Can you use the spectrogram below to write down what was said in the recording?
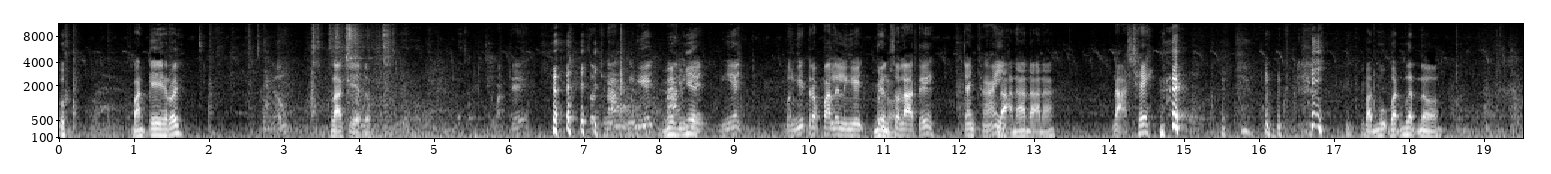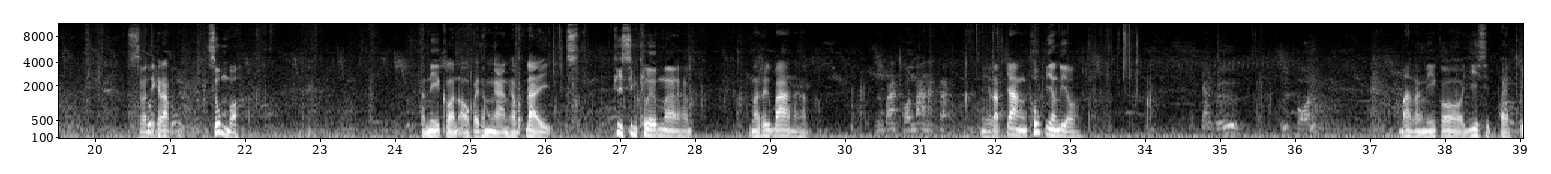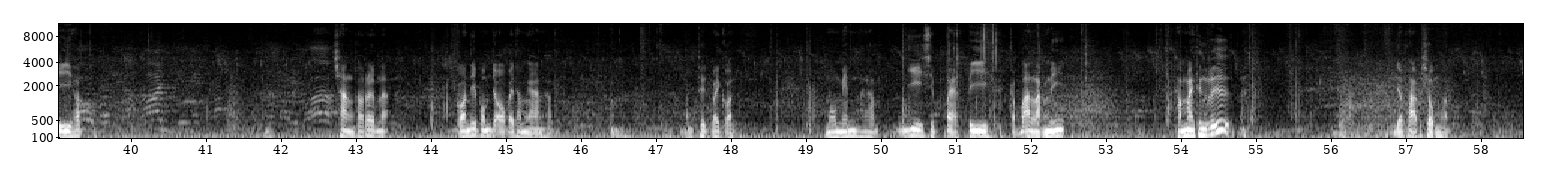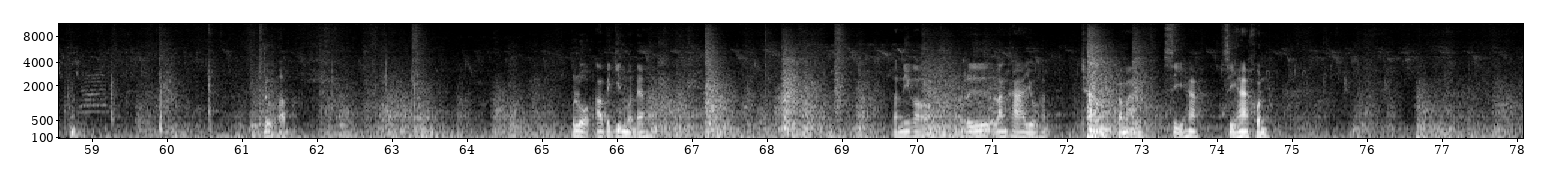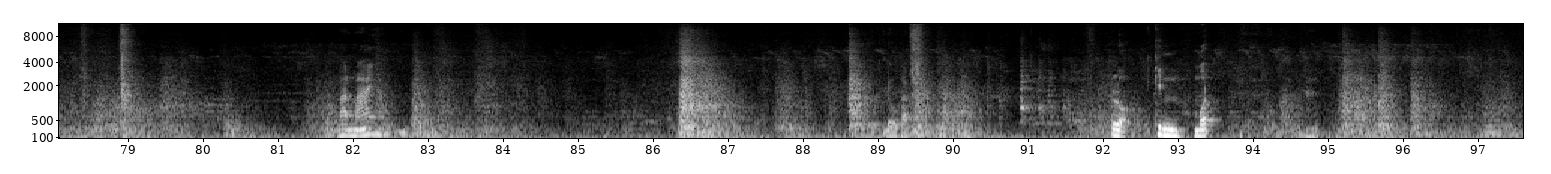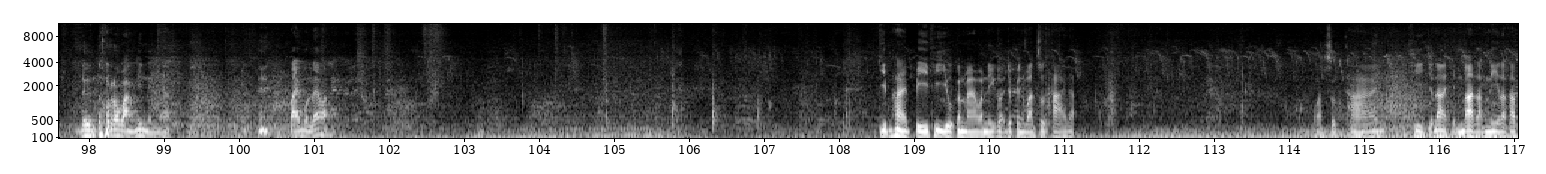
อุ๊ยบ้านเกย์เลย Đúng, ลาเกย์ตัว bạn kế. Sao chán không nghe? Nghe, Ba là nghe. Nghe. Mình nghĩ tập ba lên là nghe. Nghe Đừng rồi. sao là thế. Tranh thái. ด่านะด่านะ Đã xe. บัดมุบัดเมือดเนาะสวัสดีครับ ซุ่มบ่วันนี้ก่อนออกไปทำงานครับ ได้พี่ซิงเคลิมมานะครับ มารื้อบ้านนะครับ Người ban thón ban này các. นี่รับจ้างทุบอย่างเดียว Trang thứ. Thứ thón. บ้านหลังนี้ก็ 28 ปีครับ ช่างเขาเริ่มแล้วก่อนที่ผมจะออกไปทำงานครับ บันทึกไว้ก่อน โมเมนต์นะครับ 28 ปีกับบ้านหลังนี้ทำไมถึงรื้อ เดี๋ยวพาไปชมครับ ดูครับปลวกเอาไปกินหมดแล้วครับ ตอนนี้ก็รื้อลังคาอยู่ครับ ช่างประมาณสี่ห้าสี่ห้าคน บ้านไม้ครับดูครับ ปลวกกินหมด เดินต้องระวังนิดหนึ่งนะครับไปหมดแล้วอะยี่ห้าปีที่อยู่กันมาวันนี้ก็จะเป็นวันสุดท้ายแล้ว วันสุดท้ายที่จะได้เห็นบ้านหลังนี้แล้วครับ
